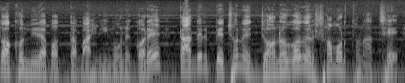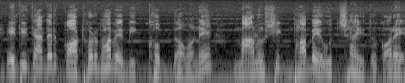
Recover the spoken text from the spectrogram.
তখন নিরাপত্তা বাহিনী মনে করে তাদের পেছনে জনগণের সমর্থন আছে। এটি তাদের কঠোরভাবে বিক্ষোভ দমনে মানসিকভাবে উৎসাহিত করে।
